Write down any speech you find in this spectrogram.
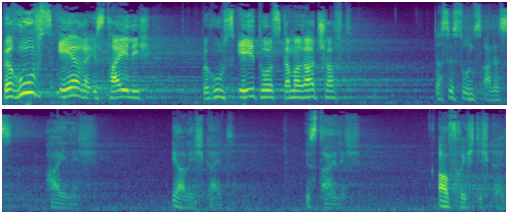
Berufsehre ist heilig. Berufsethos, Kameradschaft, das ist uns alles heilig. Ehrlichkeit ist heilig. Aufrichtigkeit.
